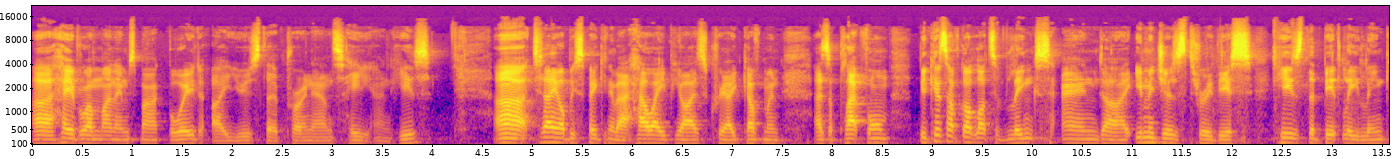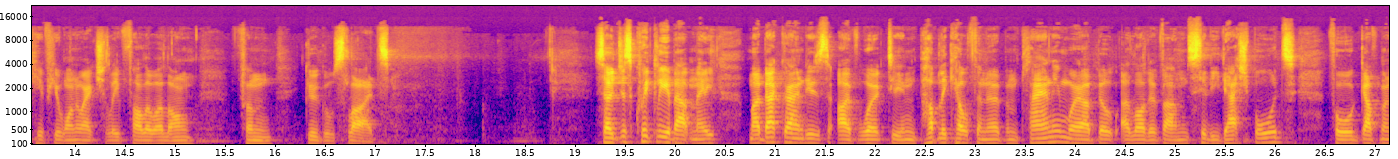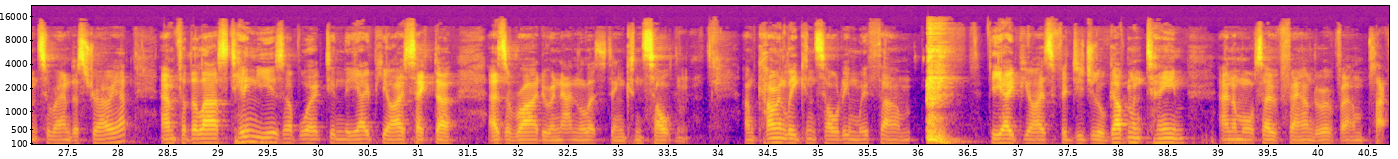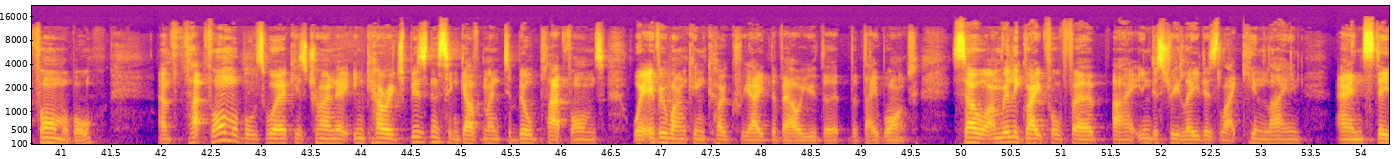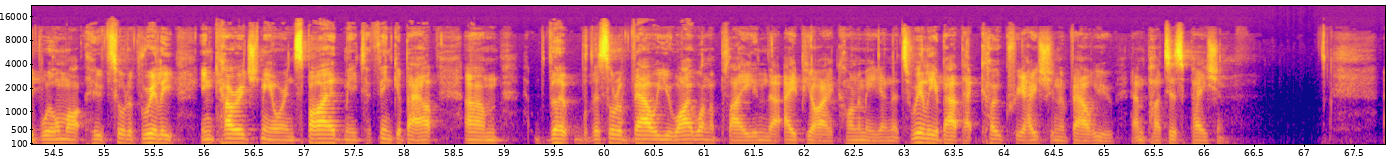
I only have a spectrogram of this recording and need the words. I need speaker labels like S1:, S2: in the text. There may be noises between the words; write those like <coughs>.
S1: Uh, hey everyone, my name's Mark Boyd. I use the pronouns he and his. Uh, today I'll be speaking about how APIs create government as a platform. Because I've got lots of links and uh, images through this, here's the bit.ly link if you want to actually follow along from Google Slides. So just quickly about me, my background is I've worked in public health and urban planning where I built a lot of um, city dashboards for governments around Australia. And for the last 10 years, I've worked in the API sector as a writer and analyst and consultant. I'm currently consulting with um, <coughs> the APIs for Digital Government team, and I'm also founder of um, Platformable. And Platformable's work is trying to encourage business and government to build platforms where everyone can co-create the value that, that they want. So I'm really grateful for uh, industry leaders like Kin Lane and Steve Willmott, who've sort of really encouraged me or inspired me to think about um, the, the sort of value I want to play in the API economy. And it's really about that co-creation of value and participation.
